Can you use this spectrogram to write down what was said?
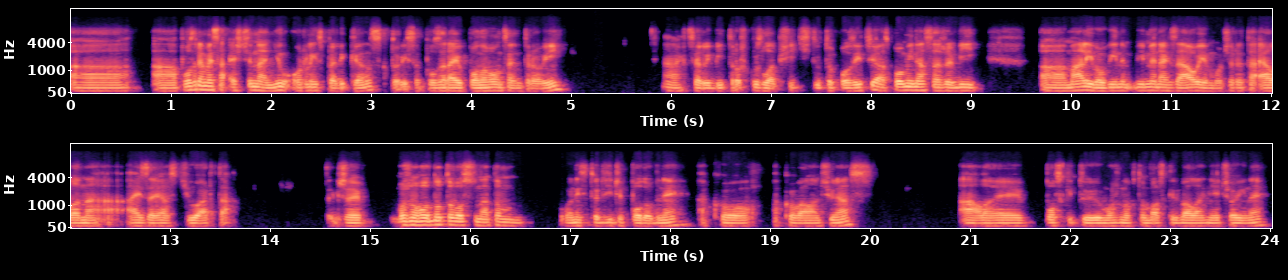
A, a pozrieme sa ešte na New Orleans Pelicans, ktorí sa pozerajú po novom centrovi a chceli by trošku zlepšiť túto pozíciu a spomína sa, že by mali vo výmenách záujem od Jareta Allena a Isaiah Stewarta. Takže možno hodnotovo sú na tom, oni si tvrdiť, že podobne ako, ako Valanciunas, ale poskytujú možno v tom basketbale niečo iné.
